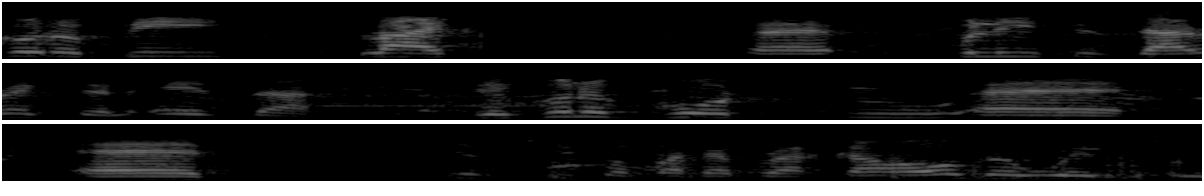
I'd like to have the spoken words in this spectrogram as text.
going to be like? Uh, police is directing is that they're going to go through uh, uh, the street of Adabraka all the way to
